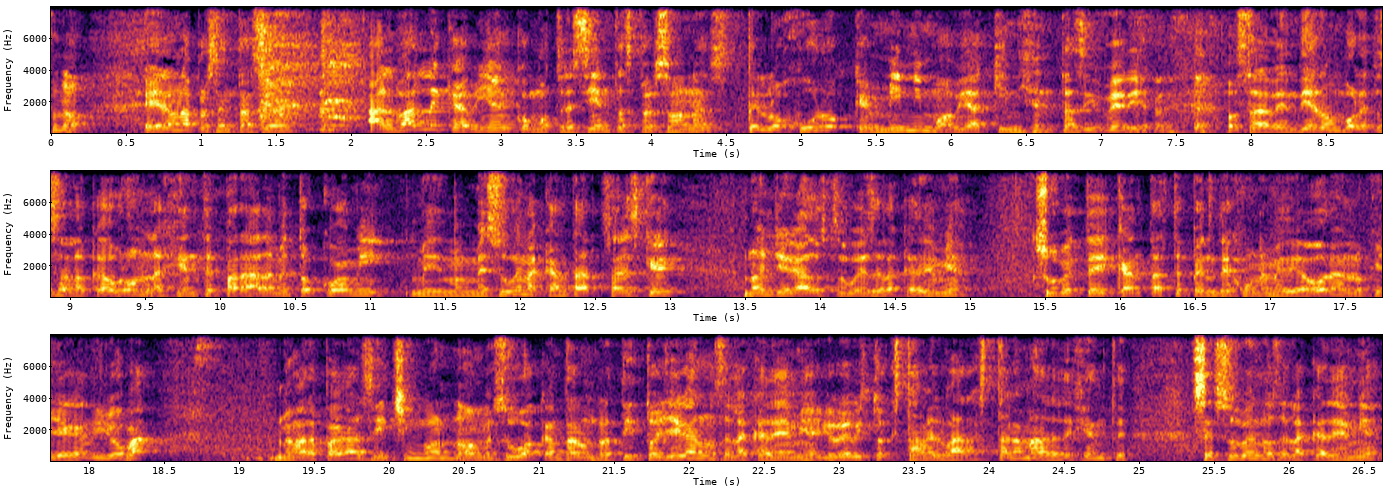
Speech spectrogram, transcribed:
¿no? Era una presentación. Al bar le cabían como 300 personas. Te lo juro que mínimo había 500 y feria. O sea, vendieron boletos a lo cabrón, la gente parada. Me tocó a mí, me, me suben a cantar. ¿Sabes qué? No han llegado estos güeyes de la academia. Súbete y canta a este pendejo una media hora en lo que llegan. Y yo, va. ¿Me van a pagar? Sí, chingón, ¿no? Me subo a cantar un ratito. Llegan los de la academia. Yo había visto que estaba el bar hasta la madre de gente. Se suben los de la academia.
